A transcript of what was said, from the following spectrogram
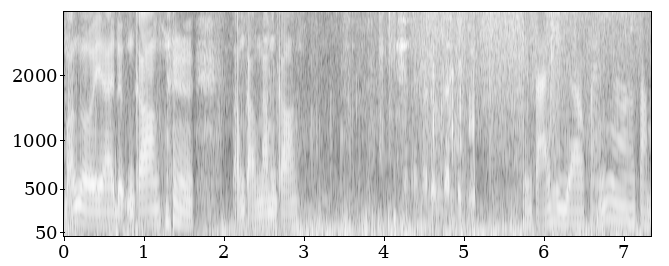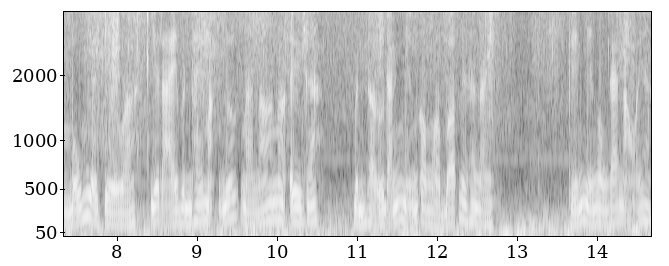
Mỗi người à, đựng con. Tổng cộng 5 con. Mà đúng đánh cái gì hiện tại thì giờ khoảng à, tầm 4 giờ chiều à. Với lại Vinh thấy mặt nước là nó nó yên á. Vinh thử đánh những con mà bóp như thế này. Kiếm những con cá nổi à.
